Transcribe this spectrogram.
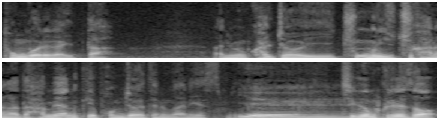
동거래가 있다. 아니면 관- 저희 충분히 유추 가능하다 하면 그게 범죄가 되는 거 아니겠습니까? 예. 지금 그래서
